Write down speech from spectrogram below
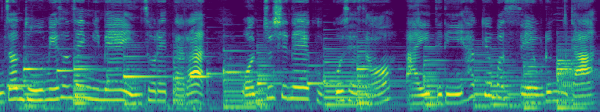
안전 도우미 선생님의 인솔에 따라 원주 시내 곳곳에서 아이들이 학교 버스에 오릅니다.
